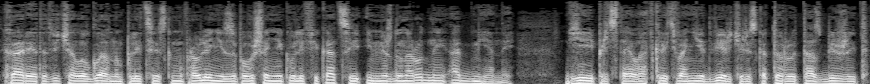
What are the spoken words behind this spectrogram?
Харриет отвечала в главном полицейском управлении за повышение квалификации и международные обмены. Ей предстояло открыть Ванье дверь, через которую та сбежит.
